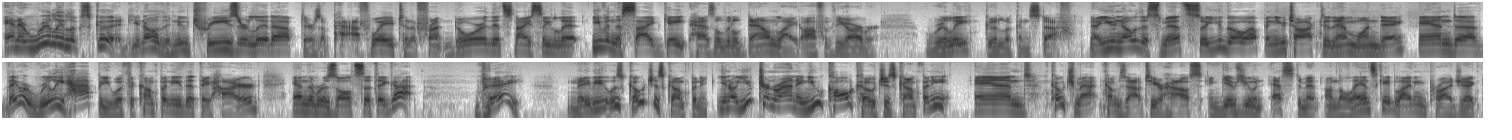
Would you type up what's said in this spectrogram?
And it really looks good. You know, the new trees are lit up, there's a pathway to the front door that's nicely lit. Even the side gate has a little downlight off of the arbor. Really good looking stuff. Now, you know the Smiths, so you go up and you talk to them one day, and uh, they were really happy with the company that they hired and the results that they got. Hey, Maybe it was Coach's company. You know, you turn around and you call Coach's company, and Coach Matt comes out to your house and gives you an estimate on the landscape lighting project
